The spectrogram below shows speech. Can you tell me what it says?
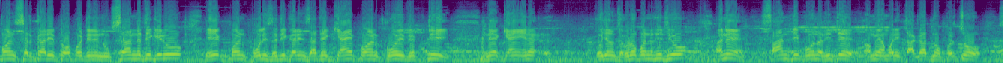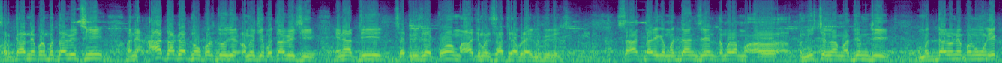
પણ સરકારી પ્રોપર્ટીને નુકસાન નથી કર્યું. એક પણ પોલીસ અધિકારીની સાથે ક્યાંય પણ કોઈ વ્યક્તિને ક્યાંય એને કોઈ જાતનો ઝઘડો પણ નથી થયો અને શાંતિપૂર્ણ રીતે અમે અમારી તાકાતનો પરચો સરકારને પણ બતાવીએ છીએ અને આ તાકાતનો પરચો જે અમે જે બતાવીએ છીએ, એનાથી છત્રીસે કોમ આજ અમારી સાથે આપણે આવી ઊભી રહી છે. સાત તારીખે મતદાન છે તમારા ન્યૂઝ ચેનલના માધ્યમથી મતદારોને પણ હું એક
